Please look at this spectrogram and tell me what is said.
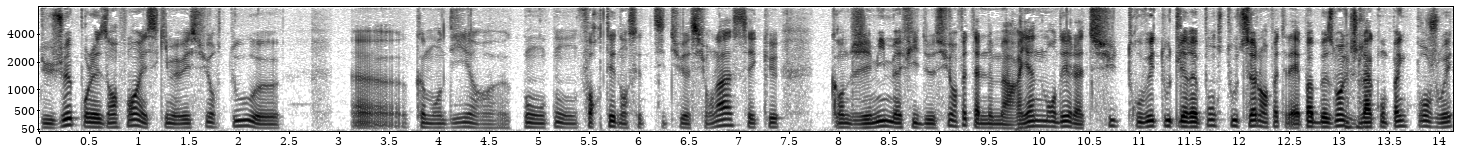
du, jeu pour les enfants, et ce qui m'avait surtout, euh, comment dire, con- conforté dans cette situation-là, c'est que quand j'ai mis ma fille dessus, en fait, elle ne m'a rien demandé, elle a dessus de trouver toutes les réponses toute seule, en fait, elle n'avait pas besoin que je l'accompagne pour jouer.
